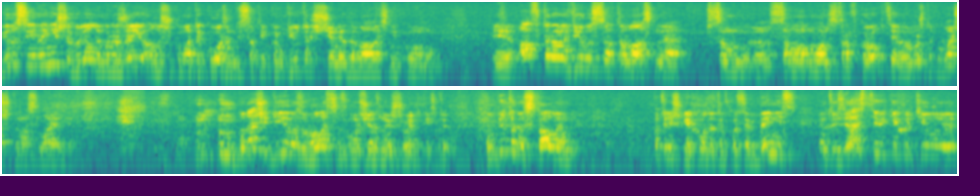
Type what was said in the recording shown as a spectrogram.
Віруси і раніше гуляли мережею, але шокувати кожен десятий комп'ютер ще не вдавалось нікому. Автора віруса та, власне, сам, е, самого монстра в коробці ви можете побачити на слайді. Подальші дії розвивалися з величезною швидкістю. Комп'ютери стали потрішки ходити в повсякденність. Ентузіастів, які хотіли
